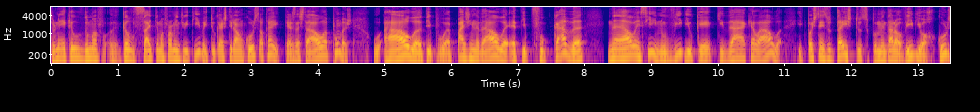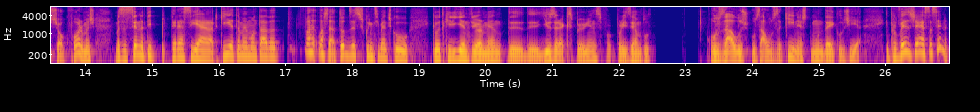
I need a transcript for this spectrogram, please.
tornei aquilo de uma, aquele site de uma forma intuitiva e tu queres tirar um curso, ok, queres esta aula, pumbas. A aula, tipo, a página da aula é tipo focada na aula em si, no vídeo que, que dá aquela aula. E depois tens o texto suplementar ao vídeo, ou recursos, ou o que for, mas, mas a cena, tipo, ter essa hierarquia também montada. Lá está, todos esses conhecimentos que eu, que eu adquiri anteriormente de, de user experience, por, exemplo, usá-los usá aqui neste mundo da ecologia. E por vezes é essa cena,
